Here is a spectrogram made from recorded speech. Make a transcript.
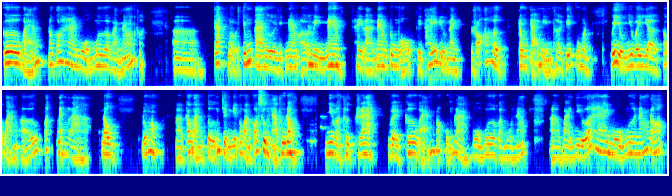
cơ bản nó có hai mùa mưa và nắng thôi. À, các chúng ta người Việt Nam ở miền Nam hay là Nam Trung Bộ thì thấy điều này rõ hơn trong trải nghiệm thời tiết của mình. Ví dụ như bây giờ các bạn ở Bắc đang là đông đúng không? À, các bạn tưởng chừng như các bạn có xuân hạ thu đông. Nhưng mà thực ra về cơ bản nó cũng là mùa mưa và mùa nắng. À, và giữa hai mùa mưa nắng đó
